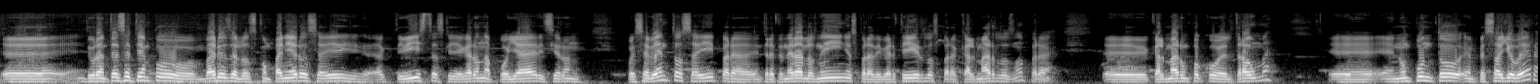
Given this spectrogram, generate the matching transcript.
Eh, durante ese tiempo, varios de los compañeros ahí, activistas que llegaron a apoyar, hicieron pues eventos ahí para entretener a los niños, para divertirlos, para calmarlos, ¿no? Para eh, calmar un poco el trauma. Eh, en un punto empezó a llover,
